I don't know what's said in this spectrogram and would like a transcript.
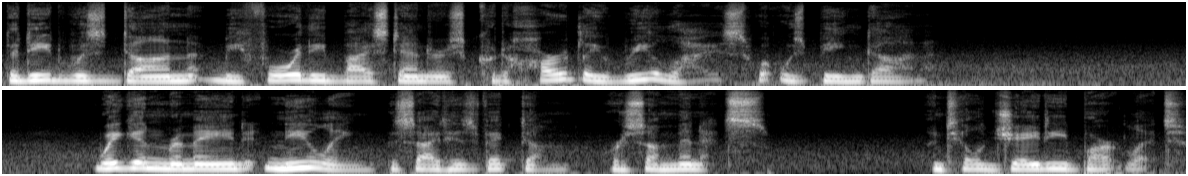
The deed was done before the bystanders could hardly realize what was being done. Wiggin remained kneeling beside his victim for some minutes until J.D. Bartlett,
